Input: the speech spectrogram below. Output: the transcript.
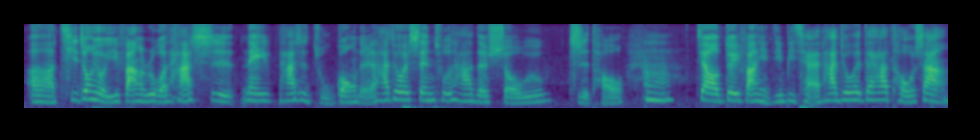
呃，其中有一方如果他是那他是主攻的人，他就会伸出他的手指头，嗯，叫对方眼睛闭起来，他就会在他头上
